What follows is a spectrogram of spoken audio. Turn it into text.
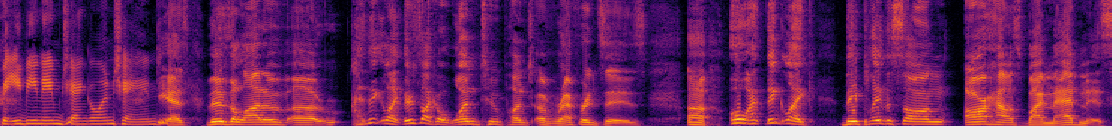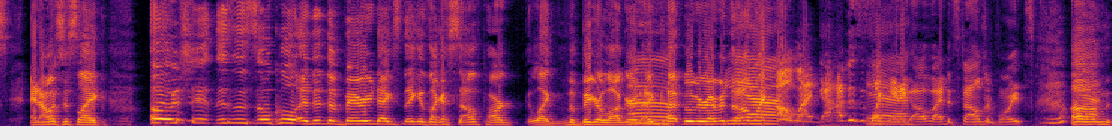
baby named Django Unchained. Yes, there's a lot of. uh I think like there's like a one-two punch of references. Uh Oh, I think like they play the song "Our House" by Madness, and I was just like. Oh shit, this is so cool. And then the very next thing is like a South Park, like the bigger, longer, and uncut movie reference. And I'm like, oh my god, this is like Yeah. hitting all my nostalgia points. Um,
